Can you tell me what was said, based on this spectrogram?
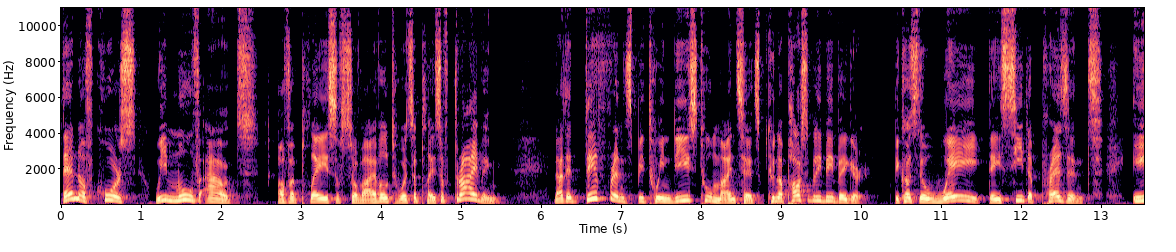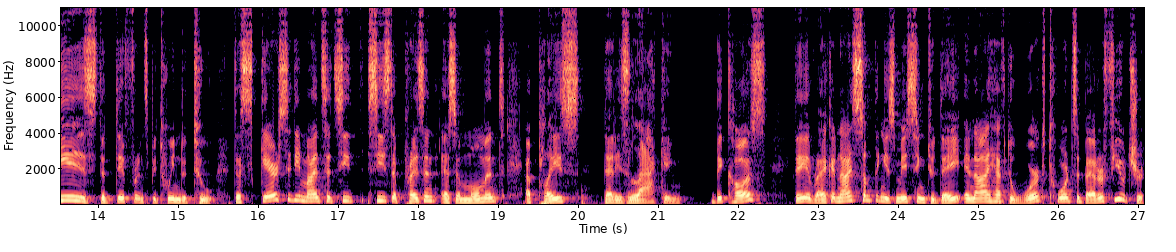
Then, of course, we move out of a place of survival towards a place of thriving. Now, the difference between these two mindsets could not possibly be bigger because the way they see the present is the difference between the two. The scarcity mindset see, sees the present as a moment, a place that is lacking because they recognize something is missing today and I have to work towards a better future.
